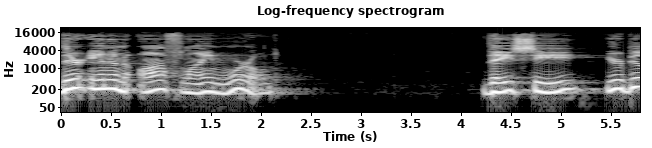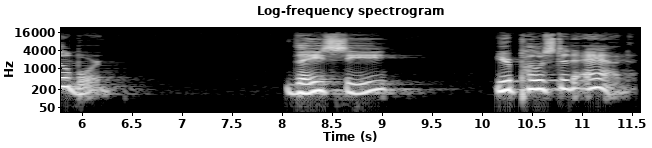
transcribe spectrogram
they're in an offline world. They see your billboard. they see your posted ad.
